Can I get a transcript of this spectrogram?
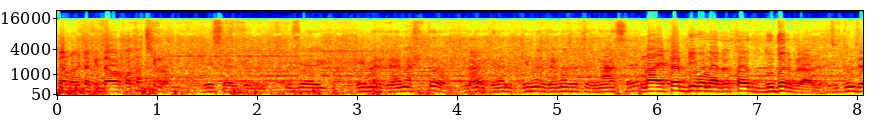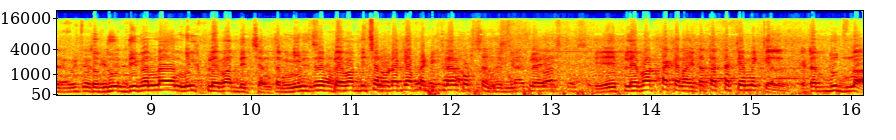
কেন এটা কি দেওয়ার কথা ছিল? ডিমের গ্রান হ্যাঁ। ডিমের গ্রানা যাতে না না এটা না এটা তো দুধের গ্রান দুধের তো দুধ দিবেন না মিল্ক ফ্লেভার দিচ্ছেন। তো মিল্ক যে ফ্লেভার দিচ্ছেন ওটা কি আপনি ডিক্লেয়ার করছেন যে মিল্ক ফ্লেভার এই ফ্লেভারটা কেন? এটা তো একটা কেমিক্যাল এটা দুধ না।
